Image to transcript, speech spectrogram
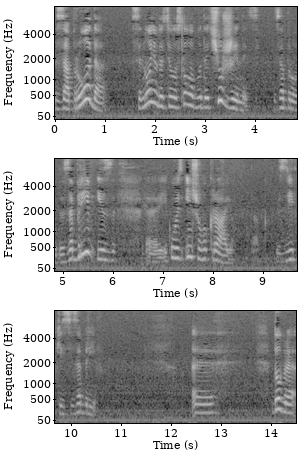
Заброда, синонім до цього слова буде чужинець. Заброда. Забрів із е, якогось іншого краю. Так, звідкись забрів. Е, добре,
